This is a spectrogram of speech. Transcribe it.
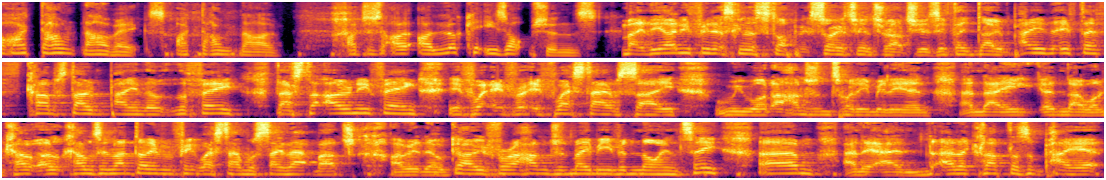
But I don't know, Ex. I don't know. I just I, I, look at his options. Mate, the only thing that's going to stop it, sorry to interrupt you, is if they don't pay, if the clubs don't pay the, the fee. That's the only thing. If if if West Ham say we want 120 million and they and no one uh, comes in, I don't even think West Ham will say that much. I mean, they'll go for 100, maybe even 90, um, and it, and and a club doesn't pay it.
